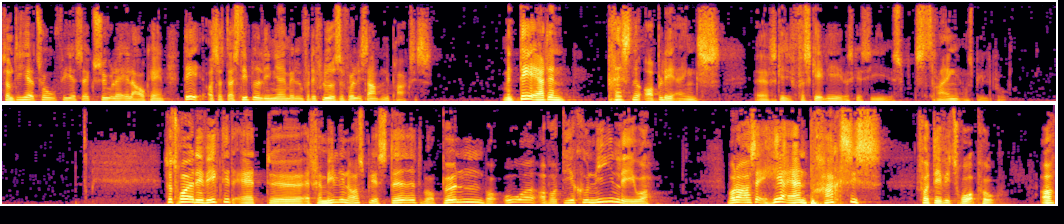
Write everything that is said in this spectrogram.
som de her 2, 4, 6, 7 lag i lavkagen, det, og så der er stiplede linjer imellem, for det flyder selvfølgelig sammen i praksis. Men det er den kristne oplærings øh, forskellige hvad skal jeg sige, strenge at spille på. Så tror jeg, det er vigtigt, at, øh, at familien også bliver stedet, hvor bønden, hvor ordet og hvor diakonien lever. Hvor der også her er en praksis for det, vi tror på. Og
